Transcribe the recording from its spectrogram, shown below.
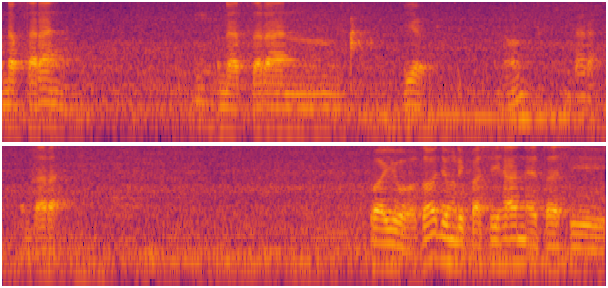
pendaftaran. Pendaftaran iya. Non antara tentara. Wayu to jeung dipasihan eta si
